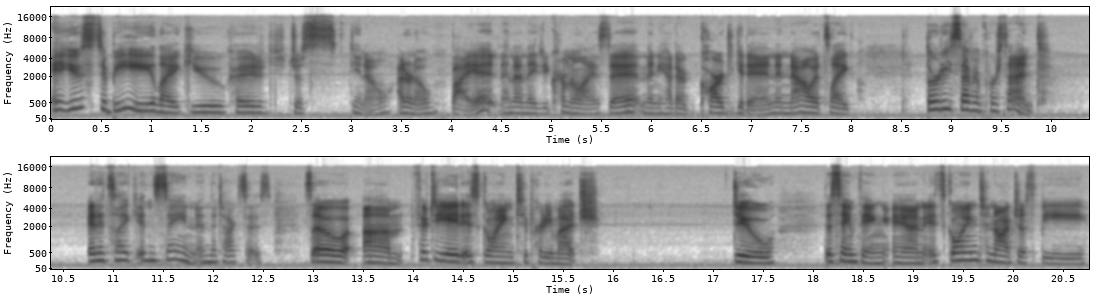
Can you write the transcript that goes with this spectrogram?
it used to be like you could just you know I don't know buy it and then they decriminalized it and then you had a card to get in and now it's like thirty seven percent and it's like insane in the taxes. So um, 58 is going to pretty much do the same thing, and it's going to not just be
